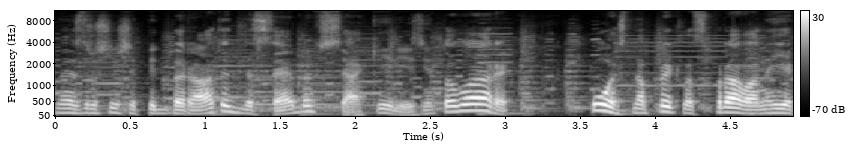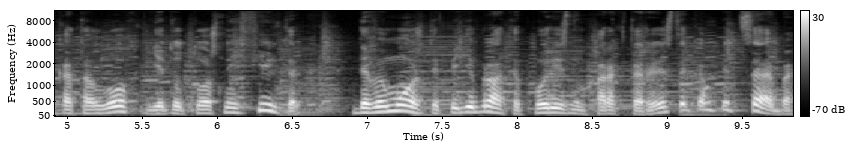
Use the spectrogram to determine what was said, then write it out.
найзручніше підбирати для себе всякі різні товари. Ось, наприклад, справа на є каталог є дотошний фільтр, де ви можете підібрати по різним характеристикам під себе,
